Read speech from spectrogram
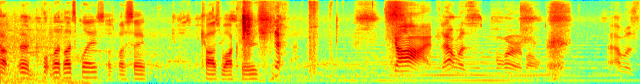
Co uh, let, let's plays. I was about to say cause walkthroughs. god, that was horrible. That was.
